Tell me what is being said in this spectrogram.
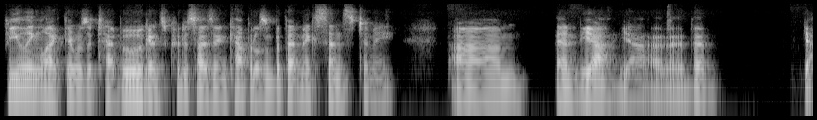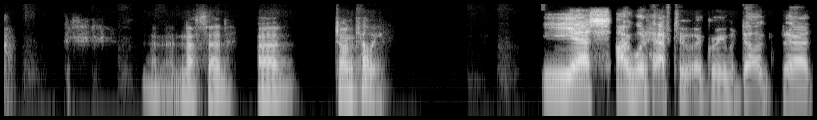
feeling like there was a taboo against criticizing capitalism, but that makes sense to me. Um, and yeah, yeah, uh, the, the yeah. Enough said. Uh, John Kelly. Yes, I would have to agree with Doug that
